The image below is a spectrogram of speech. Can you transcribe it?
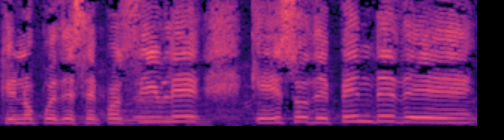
que no puede ser posible, que eso depende de,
